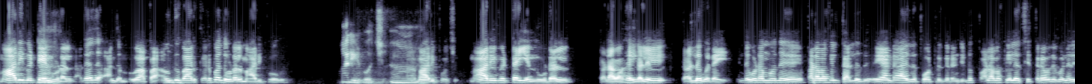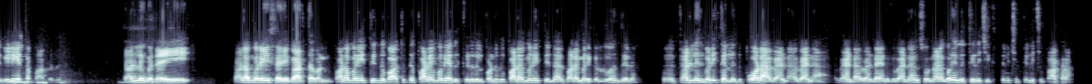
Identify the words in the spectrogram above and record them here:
மாறிவிட்ட என் ம். உடல். அதாவது அந்த உண்டு. பார்க்கிறப்ப அந்த உடல் மாறி போகுது. மாறி போச்சு. மாறி போச்சு. மாறிவிட்ட என் உடல் பல வகைகளில் தள்ளுவதை. இந்த உடம்பு வந்து பல வகையில் தள்ளுது. ஏன்டா இதை போட்டிருக்கிறேன்னு சொல்லிட்டு பல வகையில சித்திரவதை பண்ணி அது வெளியேற்ற பார்க்குது. தள்ளுவதை பலமுறை சரிபார்த்தவன் பலமுறை தின்னு பார்த்துட்டு பலமுறை அது கெடுதல் பண்ணுது. பலமுறை தின்னு அது பலமுறை கெடுதல் வந்து அஹ் தள்ளுது வெடி தள்ளுது. போடா வேண்டாம் வேண்டாம் வேண்டாம் வேண்டாம் எனக்கு வேண்டாம்னு சொன்னாலும் கூட இவன் திணிச்சு திணிச்சு திணிச்சு பார்க்கறான்.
